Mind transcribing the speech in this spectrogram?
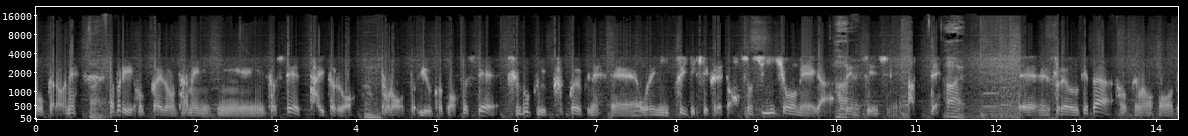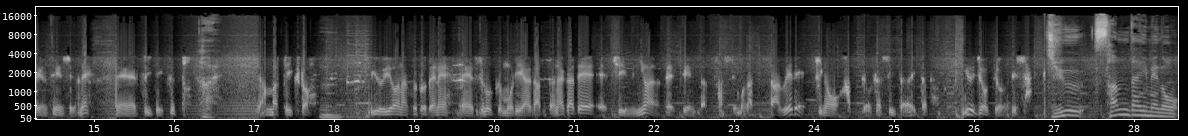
方からはね、はい、やっぱり北海道のために、そしてタイトルを取ろうということ、うん、そしてすごくかっこよくね、えー、俺についてきてくれと、所信表明が全選手にあって、はい、えー、それを受けた他の全選手がね、えー、ついていくと。はい頑張っていくというようなことでね、えー、すごく盛り上がった中で、チームには伝達させてもらった上で、昨日発表させていただいたという状況でした。13代目の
